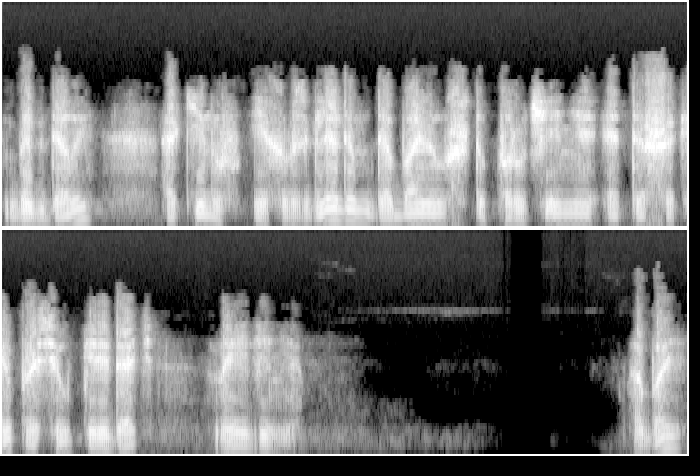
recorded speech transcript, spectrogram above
Бегдалы — окинув их взглядом, добавил, что поручение это Шаке просил передать наедине. Абай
